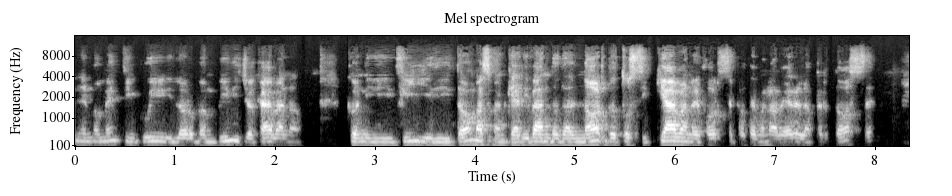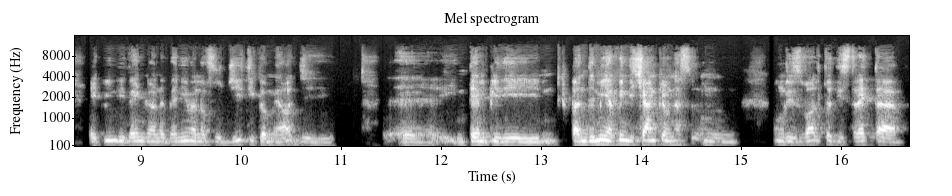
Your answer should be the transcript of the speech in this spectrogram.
nel momento in cui i loro bambini giocavano con i figli di Thomas, ma che arrivando dal nord tossicchiavano e forse potevano avere la pertosse e quindi vengono, venivano fuggiti come oggi eh, in tempi di pandemia. Quindi c'è anche una, un, un risvolto di stretta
